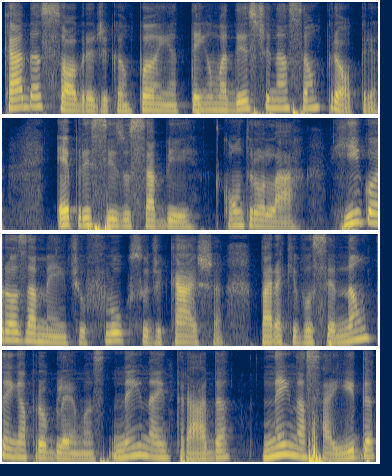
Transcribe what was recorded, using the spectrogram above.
Cada sobra de campanha tem uma destinação própria. É preciso saber controlar rigorosamente o fluxo de caixa para que você não tenha problemas nem na entrada, nem na saída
